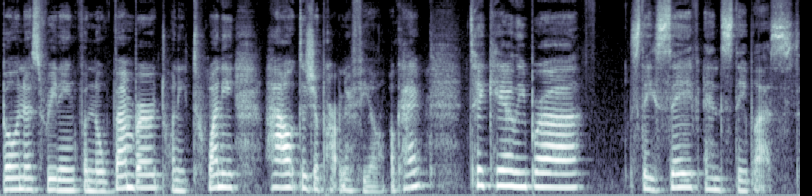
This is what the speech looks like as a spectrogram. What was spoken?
bonus reading for November 2020. How does your partner feel? Okay? Take care, Libra. Stay safe and stay blessed.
